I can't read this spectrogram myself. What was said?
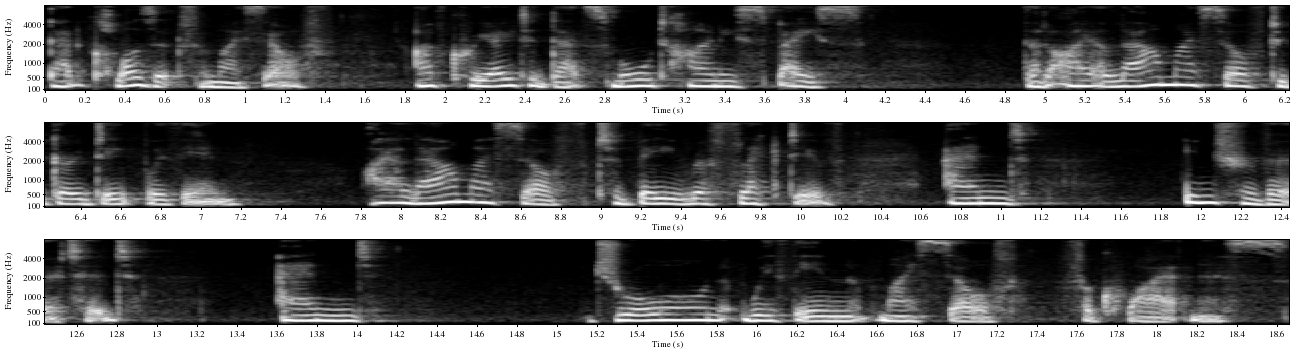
that closet for myself. I've created that small, tiny space that I allow myself to go deep within I allow myself to be reflective and introverted and drawn within myself for quietness.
